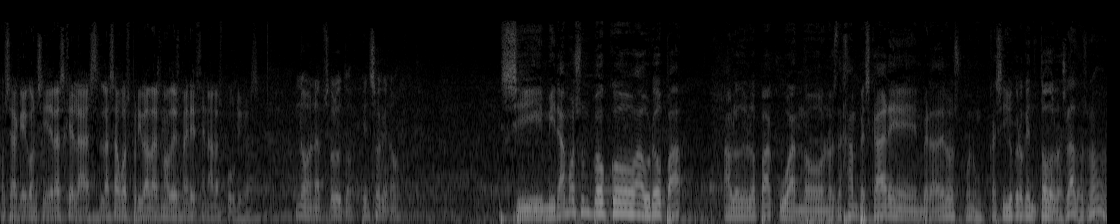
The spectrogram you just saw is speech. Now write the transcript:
O sea, que consideras que las, las aguas privadas no desmerecen a las públicas. No, en absoluto, pienso que no. Si miramos un poco a Europa, hablo de Europa cuando nos dejan pescar en verdaderos, bueno, casi yo creo que en todos los lados, ¿no?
